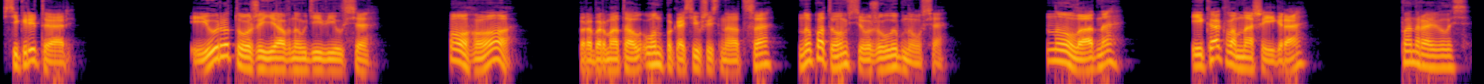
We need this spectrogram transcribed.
секретарь. Юра тоже явно удивился. «Ого!» — пробормотал он, покосившись на отца, но потом все же улыбнулся. «Ну ладно. И как вам наша игра?» «Понравилось.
